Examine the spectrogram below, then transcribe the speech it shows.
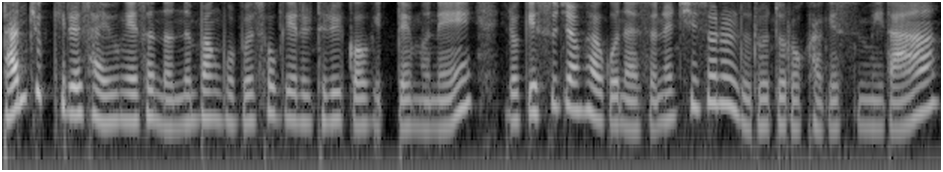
단축키를 사용해서 넣는 방법을 소개를 드릴 거기 때문에 이렇게 수정하고 나서는 취소를 누르도록 하겠습니다.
